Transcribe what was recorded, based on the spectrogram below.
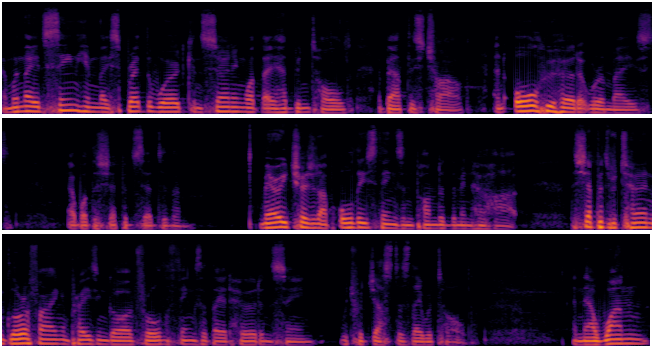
And when they had seen him, they spread the word concerning what they had been told about this child. And all who heard it were amazed at what the shepherds said to them. Mary treasured up all these things and pondered them in her heart. The shepherds returned, glorifying and praising God for all the things that they had heard and seen, which were just as they were told. And now, one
